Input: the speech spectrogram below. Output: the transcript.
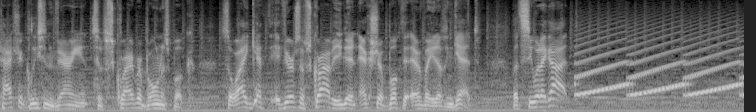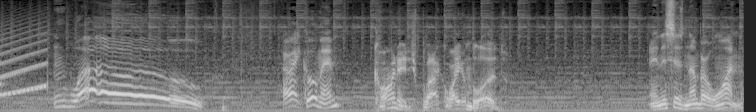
Patrick Gleason variant subscriber bonus book. So I get, if you're a subscriber, you get an extra book that everybody doesn't get. Let's see what I got. Whoa! All right, cool, man. Carnage, Black, White, and Blood. And this is number one.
